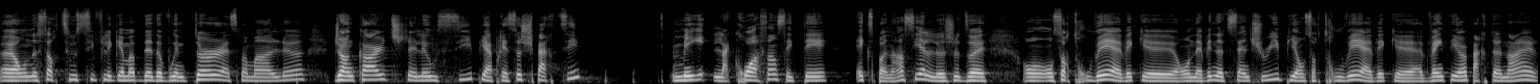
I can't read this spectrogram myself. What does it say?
Euh, on a sorti aussi Flick 'em Up Dead of Winter à ce moment-là. John Cart, j'étais là aussi. Puis après ça, je suis partie. Mais la croissance était exponentielle. Là. Je veux dire, on, se retrouvait avec, euh, on avait notre Century, puis on se retrouvait avec 21 euh, partenaires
